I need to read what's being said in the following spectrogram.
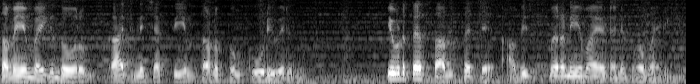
സമയം വൈകുന്തോറും കാറ്റിന് ശക്തിയും തണുപ്പും കൂടി വരുന്നു. ഇവിടുത്തെ സൺസെറ്റ് അവിസ്മരണീയമായ ഒരു അനുഭവമായിരിക്കും.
